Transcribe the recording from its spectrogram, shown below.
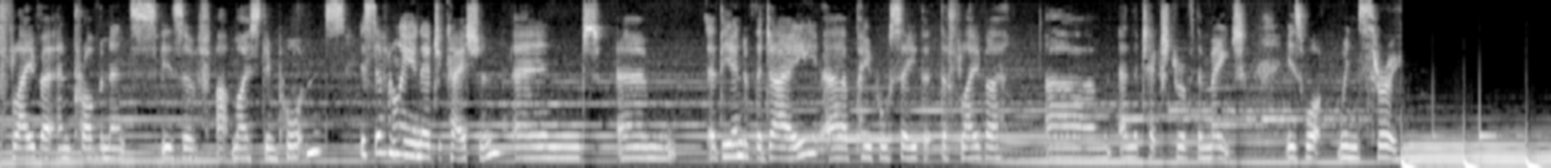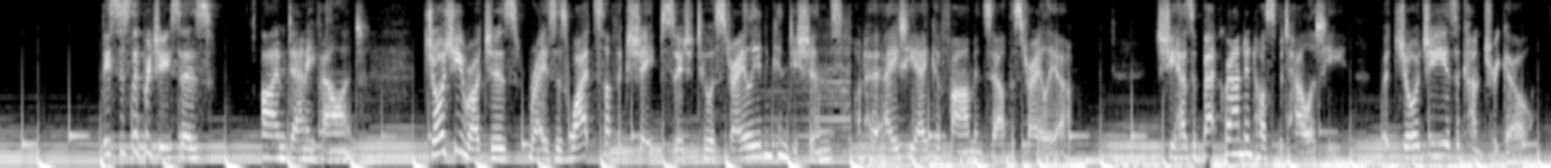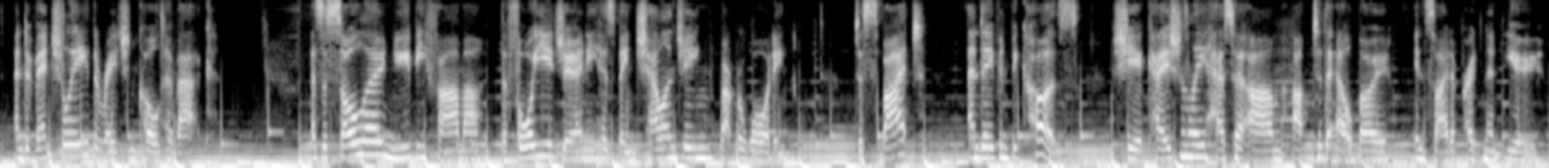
flavour and provenance is of utmost importance. It's definitely an education, and um, at the end of the day, uh, people see that the flavour um, and the texture of the meat is what wins through. This is The Producers. I'm Danny Vallant. Georgie Rogers raises white Suffolk sheep suited to Australian conditions on her 80 acre farm in South Australia. She has a background in hospitality, but Georgie is a country girl, and eventually the region called her back. As a solo newbie farmer, the four year journey has been challenging but rewarding, despite and even because she occasionally has her arm up to the elbow inside a pregnant ewe.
